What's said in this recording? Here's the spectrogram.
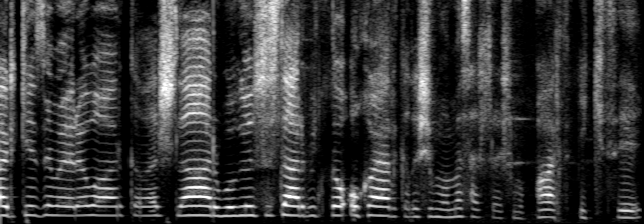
Herkese merhaba arkadaşlar. Bugün sizler birlikte Okay arkadaşımla mesajlaşma part 2'si.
